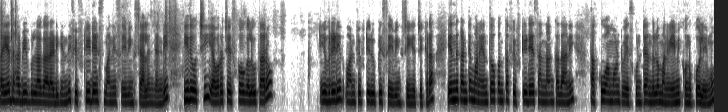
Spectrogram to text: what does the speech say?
సయ్యద్ హబీబుల్లా గారు అడిగింది fifty days money savings challenge అండి. ఇది వచ్చి ఎవరు చేసుకోగలుగుతారో everyday one fifty rupees savings చేయొచ్చు ఇక్కడ. ఎందుకంటే మనం ఎంతో కొంత ఫిఫ్టీ డేస్ అన్నాం కదా అని తక్కువ అమౌంట్ వేసుకుంటే అందులో మనం ఏమీ కొనుక్కోలేము.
